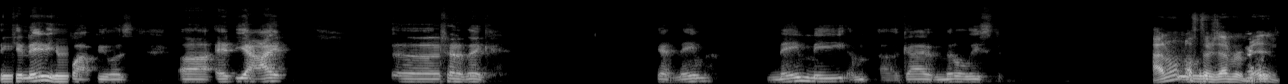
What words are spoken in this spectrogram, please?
and Canadian populace. Uh, and yeah, I uh, trying to think. Yeah, name name me a, a guy of Middle East I don't know if there's ever been.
